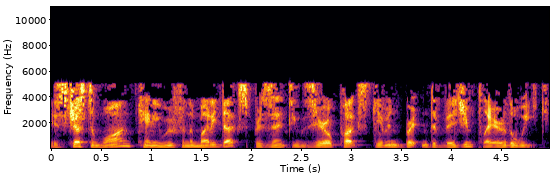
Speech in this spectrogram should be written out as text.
it's Justin Wong, Kenny Wu from the Muddy Ducks, presenting Zero Pucks Given Britton Division Player of the Week.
